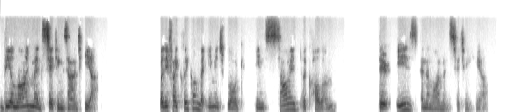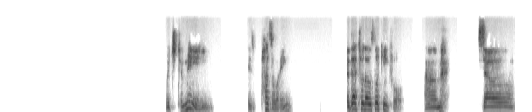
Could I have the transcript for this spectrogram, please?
the alignment settings aren't here. But if I click on the image block inside the column, there is an alignment setting here. Which to me is puzzling, but that's what I was looking for. Um, so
